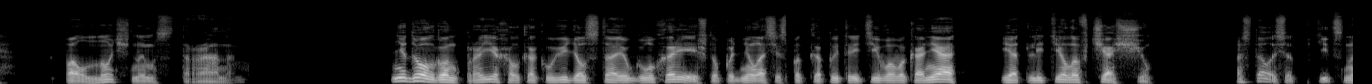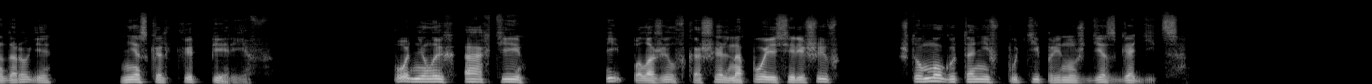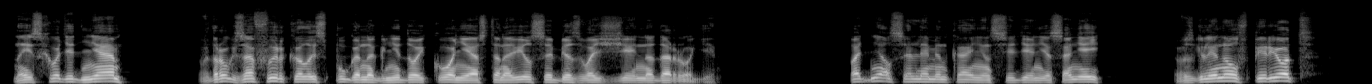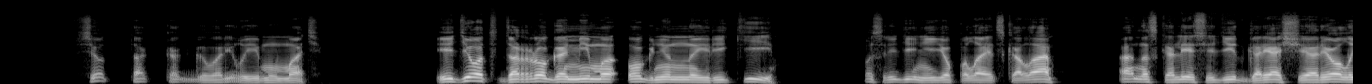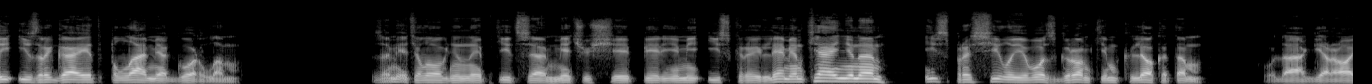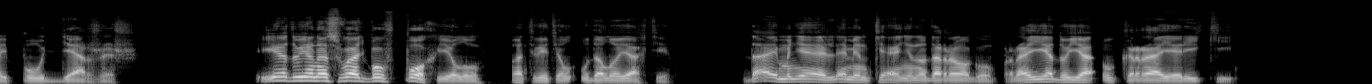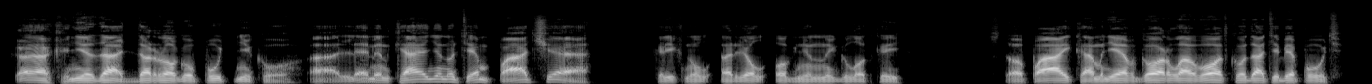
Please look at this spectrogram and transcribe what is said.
к полночным странам. Недолго он проехал, как увидел стаю глухарей, что поднялась из-под копыт ретивого коня и отлетела в чащу. Осталось от птиц на дороге несколько перьев. Поднял их Ахти и положил в кошель на поясе, решив, что могут они в пути при нужде сгодиться. На исходе дня вдруг зафыркал испуганно гнедой конь и остановился без вожжей на дороге. Поднялся Леменкайнин с сиденья саней, взглянул вперед. Все так, как говорила ему мать. Идет дорога мимо огненной реки, Посреди нее пылает скала, а на скале сидит горящий орел и изрыгает пламя горлом. Заметила огненная птица, мечущая перьями искры Леменкайнина, и спросила его с громким клёкотом, «Куда, герой, путь держишь?» «Еду я на свадьбу в Похьелу», — ответил удалой Ахти. Дай мне, Леменкянину, дорогу, проеду я у края реки. Как не дать дорогу путнику, а Леменкянину тем паче? — крикнул орел огненной глоткой. — Ступай ко мне в горло, вот куда тебе путь.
